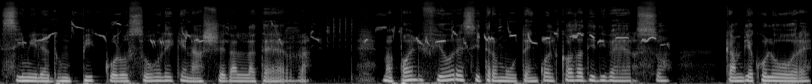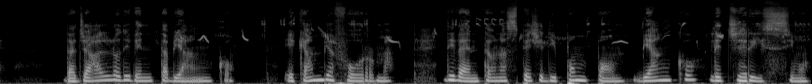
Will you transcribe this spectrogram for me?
simile ad un piccolo sole che nasce dalla terra, ma poi il fiore si tramuta in qualcosa di diverso, cambia colore, da giallo diventa bianco e cambia forma. Diventa una specie di pompon bianco leggerissimo,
